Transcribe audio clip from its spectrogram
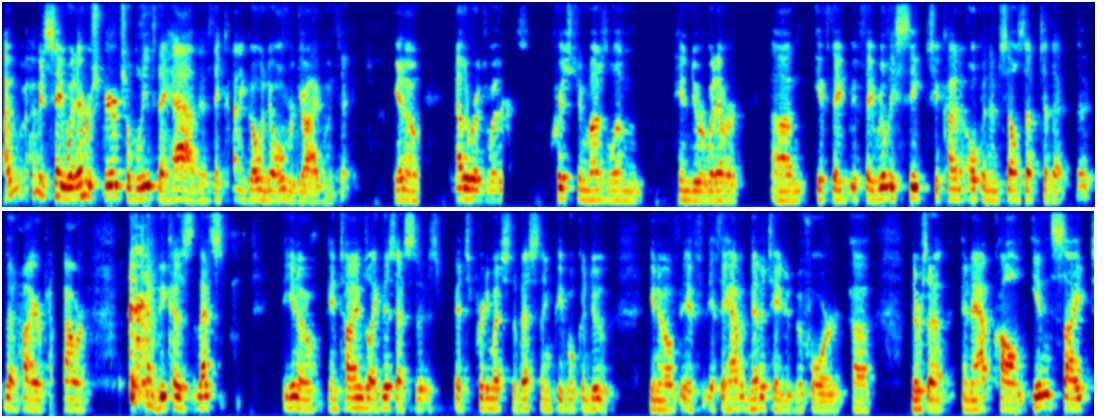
I, would say whatever spiritual belief they have, if they kind of go into overdrive with it, you know, in other words, whether it's Christian, Muslim, Hindu, or whatever, um, if they if they really seek to kind of open themselves up to that that, that higher power, because that's you know in times like this, that's it's, it's, pretty much the best thing people can do. You know, if if they haven't meditated before. Uh, there's a, an app called Insight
